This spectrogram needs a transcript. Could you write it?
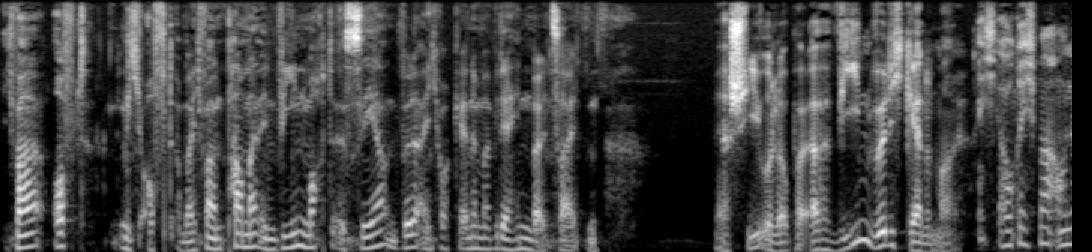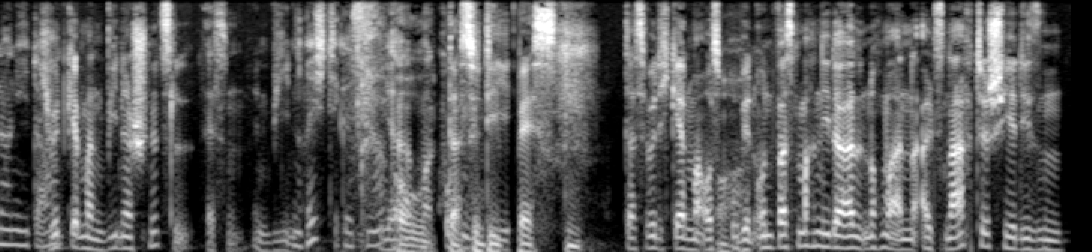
Ich war oft, nicht oft, aber ich war ein paar Mal in Wien, mochte es sehr und würde eigentlich auch gerne mal wieder hin bei Zeiten. Ja, Skiurlaub. Aber Wien würde ich gerne mal. Ich auch, ich war auch noch nie da. Ich würde gerne mal einen Wiener Schnitzel essen in Ein Wien. richtiges, ne? Ja, oh, mal gucken, das sind die die- besten. Das würde ich gerne mal ausprobieren. Und was machen die da nochmal an, als Nachtisch hier diesen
